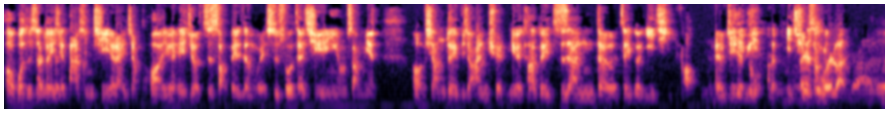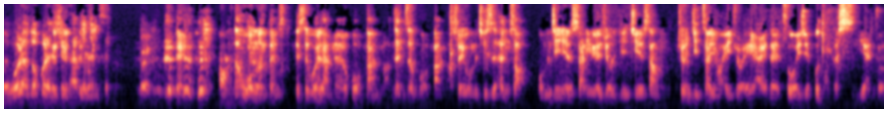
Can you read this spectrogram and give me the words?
哦，或者是对一些大型企业来讲的话，因为 A 九至少被认为是说在企业应用上面。哦，相对比较安全，因为它对治安的这个议题，哈，还有 GDP 的一而且是起上面微软的啊，对微软都不能信，对对对还可以信谁？对，好，那我们本身也是微软的伙伴嘛，认证伙伴嘛，所以我们其实很早，我们今年三月就已经接上，就已经在用 A 九 AI 在做一些不同的实验跟！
